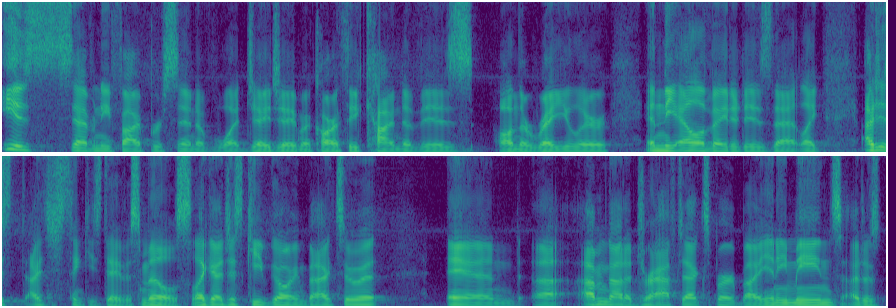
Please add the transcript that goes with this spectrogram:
is 75% of what JJ McCarthy kind of is on the regular and the elevated is that like I just I just think he's Davis Mills. Like I just keep going back to it and uh, I'm not a draft expert by any means. I just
